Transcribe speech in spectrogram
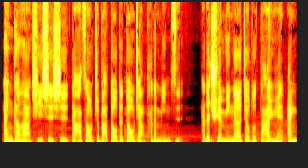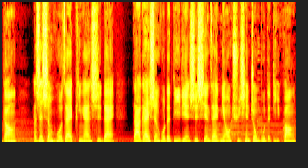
鞍钢啊，其实是打造这把刀的刀匠，他的名字，他的全名呢叫做大原鞍钢。他是生活在平安时代，大概生活的地点是现在鸟取县中部的地方。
